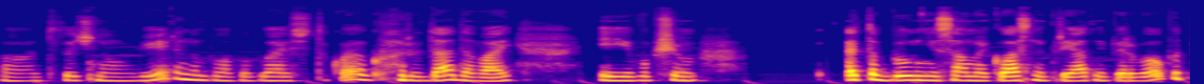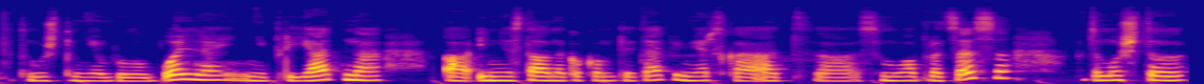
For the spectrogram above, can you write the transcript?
«А, ты точно уверена, бла-бла-бла, и все такое. Я говорю, да, давай. И, в общем, это был не самый классный, приятный первый опыт, потому что мне было больно, неприятно, и мне стало на каком-то этапе мерзко от а, самого процесса, потому что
